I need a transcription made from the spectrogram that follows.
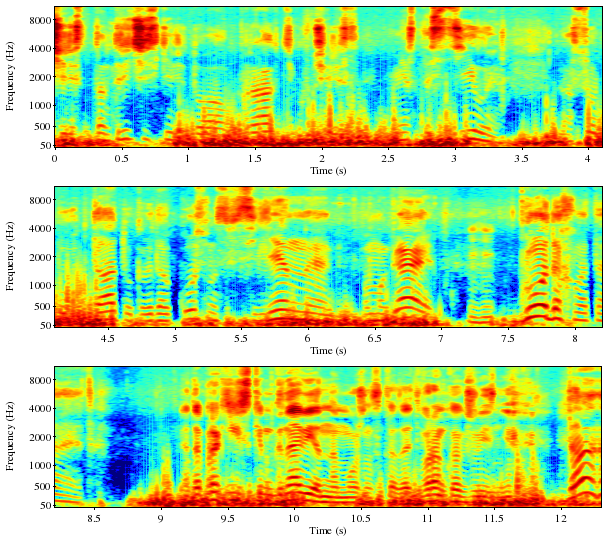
Через тантрический ритуал, практику, через место силы, особую дату, когда космос, Вселенная помогает, Мгм. года хватает. Это практически мгновенно, можно сказать, в рамках жизни. Да,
